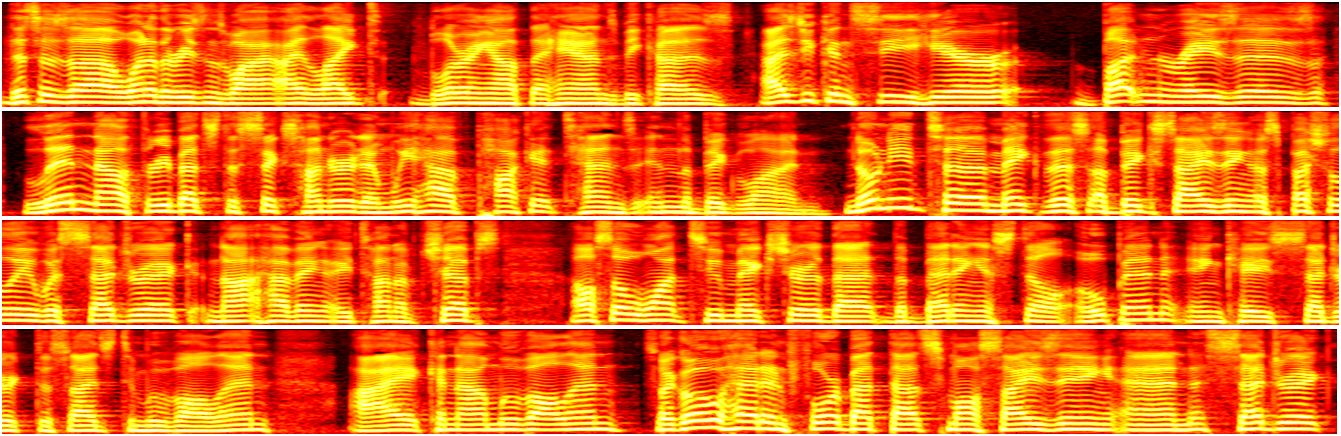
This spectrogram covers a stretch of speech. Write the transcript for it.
This is uh, one of the reasons why I liked blurring out the hands because as you can see here, Button raises. Lynn now three bets to 600, and we have pocket tens in the big blind. No need to make this a big sizing, especially with Cedric not having a ton of chips. I also want to make sure that the betting is still open in case Cedric decides to move all in. I can now move all in. So I go ahead and four bet that small sizing and Cedric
